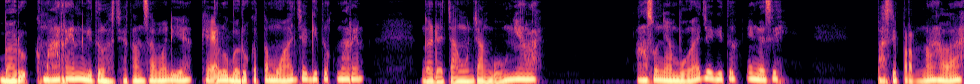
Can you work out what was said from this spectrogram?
baru kemarin gitu loh chatan sama dia kayak lu baru ketemu aja gitu kemarin nggak ada canggung-canggungnya lah langsung nyambung aja gitu ya gak sih pasti pernah lah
